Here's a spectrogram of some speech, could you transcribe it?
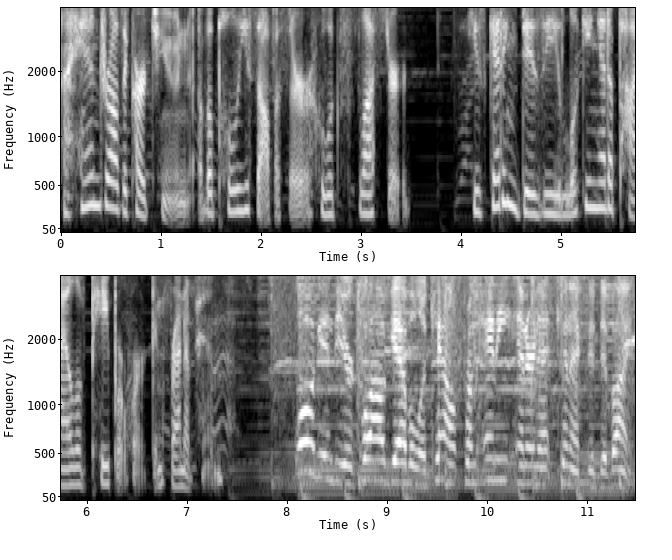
a hand draws a cartoon of a police officer who looks flustered. He's getting dizzy looking at a pile of paperwork in front of him. Log into your Cloud Gavel account from any internet connected device.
